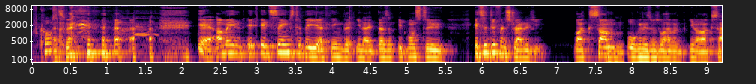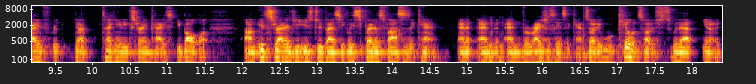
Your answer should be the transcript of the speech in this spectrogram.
Of course that's I yeah, I mean, it, it seems to be a thing that you know it doesn't. It wants to. It's a different strategy. Like some Mm-hmm. organisms will have a you know like say for, you know taking an extreme case, Ebola. Um, its strategy is to basically spread as fast as it can and and Mm-hmm. and voraciously as it can. So it will kill its hosts without you know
